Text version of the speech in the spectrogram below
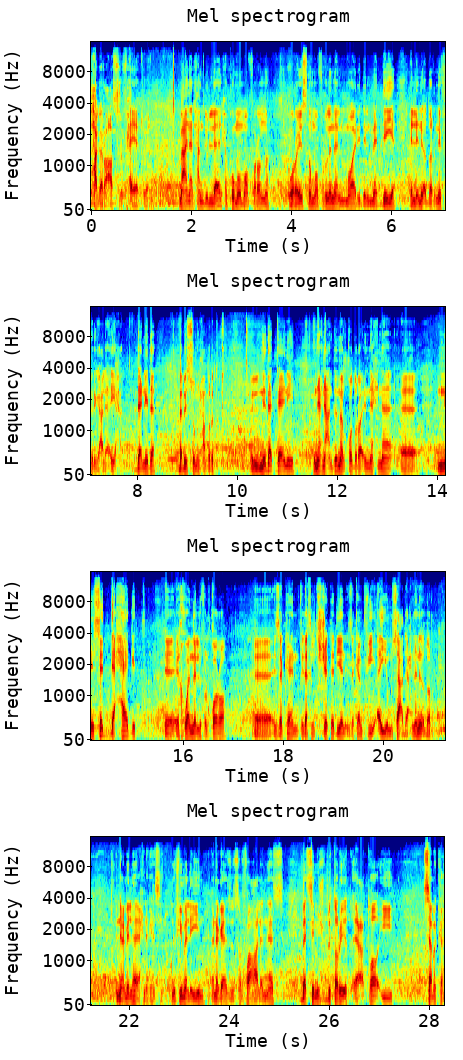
حجر عصر في حياته يعني. معانا الحمد لله الحكومة موفرة لنا ورئيسنا موفر لنا الموارد المادية اللي نقدر نفرج على أي حد. ده ندى ببثه من حضرتك. الندى الثاني إن إحنا عندنا القدرة إن إحنا آه، نسد حاجة آه، إخواننا اللي في القرى آه، إذا كان في دخله الشتاء دي إذا كان في أي مساعدة إحنا نقدر نعملها إحنا جاهزين. إنه في ملايين أنا جاهز لصرفها على الناس بس مش بطريقة إعطائي سمكة.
